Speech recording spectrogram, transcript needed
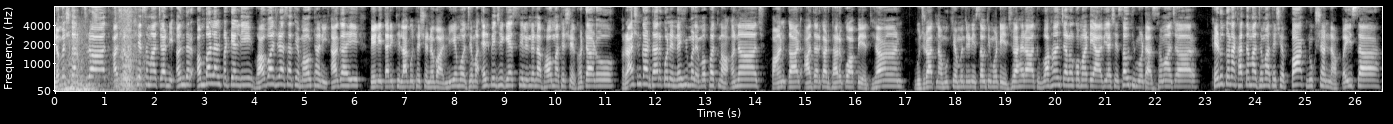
નમસ્કાર ગુજરાત. આજના મુખ્ય સમાચારની અંદર અંબાલાલ પટેલની વાવાઝોડા સાથે માવઠાની આગાહી. પહેલી તારીખથી લાગુ થશે નવા નિયમો, જેમાં એલપીજી ગેસ સિલિન્ડરના ભાવમાં થશે ઘટાડો. રાશન કાર્ડ ધારકોને નહીં મળે મફતમાં અનાજ. પાન કાર્ડ, આધાર કાર્ડ ધારકો આપે ધ્યાન. ગુજરાતના મુખ્યમંત્રીની સૌથી મોટી જાહેરાત, વાહન ચાલકો માટે આવ્યા છે સૌથી મોટા સમાચાર. ખેડૂતોના ખાતામાં જમા થશે પાક નુકસાનના પૈસા.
